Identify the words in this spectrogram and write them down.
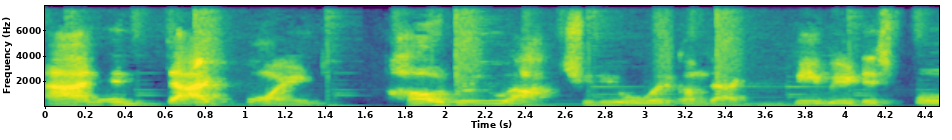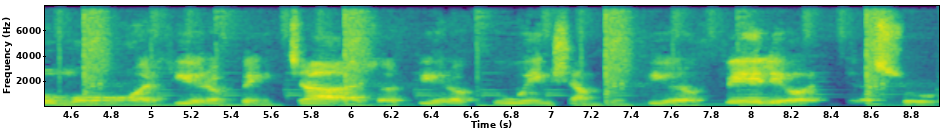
And in that point how do you actually overcome that? Maybe it is fomo or fear of being judged or fear of doing something fear of failure. There are so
